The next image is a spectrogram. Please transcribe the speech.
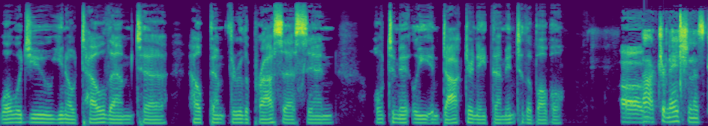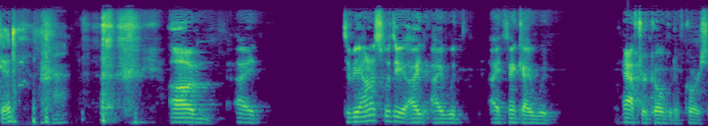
What would you, you know, tell them to help them through the process and ultimately indoctrinate them into the bubble? Um, Doctrination is good. um, I, to be honest with you, I, I would, I think I would, after COVID, of course,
